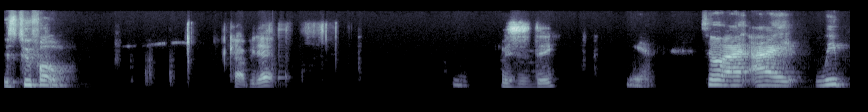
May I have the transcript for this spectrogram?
It's twofold. Copy that. Mrs. D. Yeah. So I, I, we,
